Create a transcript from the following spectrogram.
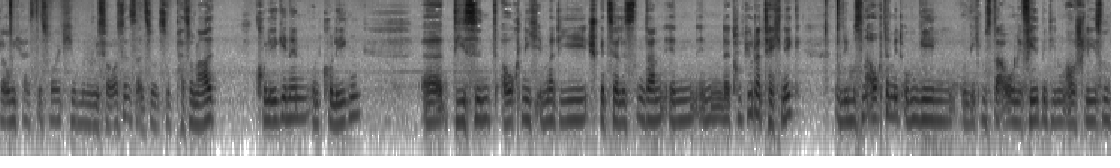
glaube ich, heißt das heute, Human Resources, also so Personalkolleginnen und Kollegen, äh, die sind auch nicht immer die Spezialisten dann in, in der Computertechnik. Und die müssen auch damit umgehen und ich muss da auch eine Fehlbedienung ausschließen.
